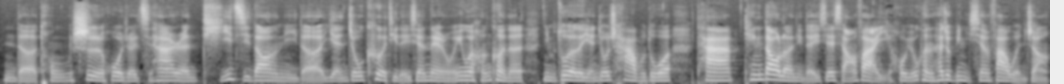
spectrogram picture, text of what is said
你的同事或者其他人提及到你的研究课题的一些内容，因为很可能你们做的研究差不多，他听到了你的一些想法以后，有可能他就比你先发文章，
